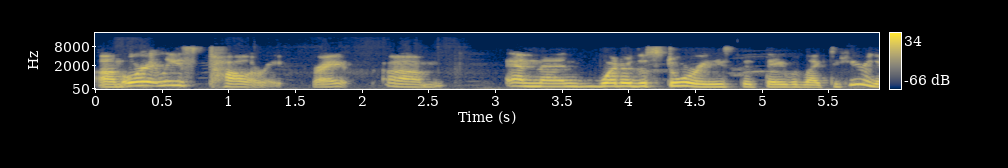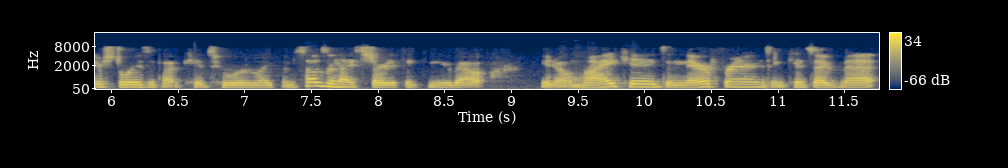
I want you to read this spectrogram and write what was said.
um, or at least tolerate, right? Um, and then what are the stories that they would like to hear? They're stories about kids who are like themselves. And I started thinking about, you know, my kids and their friends and kids I've met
